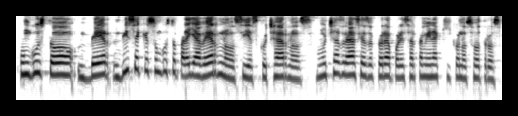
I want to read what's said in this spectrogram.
Un gusto ver, dice que es un gusto para ella vernos y escucharnos. Muchas gracias, doctora, por estar también aquí con nosotros.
